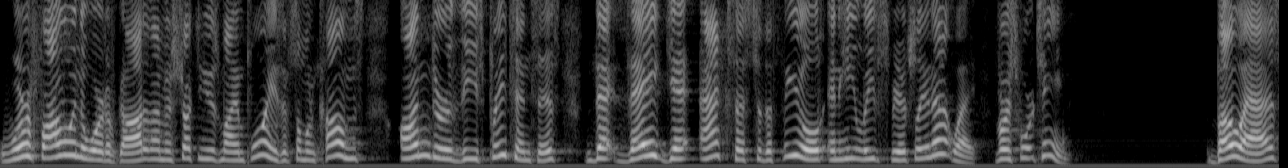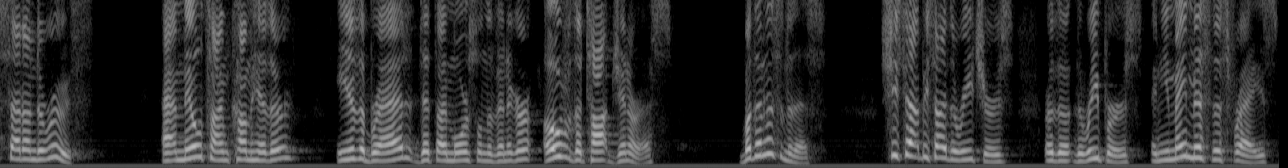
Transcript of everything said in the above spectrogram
we're following the word of God, and I'm instructing you as my employees. If someone comes under these pretenses, that they get access to the field, and he leads spiritually in that way. Verse 14 Boaz said unto Ruth, At mealtime, come hither, eat of the bread, dip thy morsel in the vinegar, over the top generous. But then listen to this. She sat beside the reachers or the, the reapers, and you may miss this phrase.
